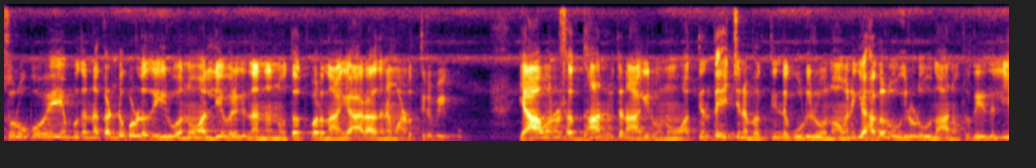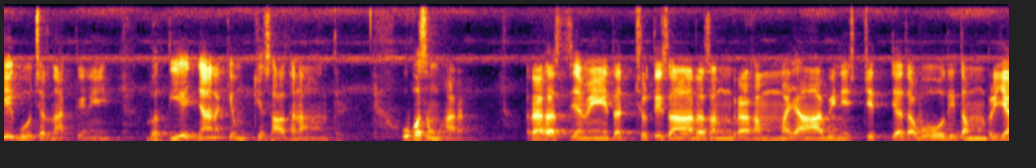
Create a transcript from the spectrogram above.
ಸ್ವರೂಪವೇ ಎಂಬುದನ್ನು ಕಂಡುಕೊಳ್ಳದೆ ಇರುವನೋ ಅಲ್ಲಿಯವರೆಗೆ ನನ್ನನ್ನು ತತ್ಪರನಾಗಿ ಆರಾಧನೆ ಮಾಡುತ್ತಿರಬೇಕು. ಯಾವನು ಶ್ರದ್ಧಾನ್ವಿತನಾಗಿರುವನು, ಅತ್ಯಂತ ಹೆಚ್ಚಿನ ಭಕ್ತಿಯಿಂದ ಕೂಡಿರುವನು, ಅವನಿಗೆ ಹಗಲು ಇರುಳು ನಾನು ಹೃದಯದಲ್ಲಿಯೇ ಗೋಚರನಾಗ್ತೇನೆ. ಭಕ್ತಿಯೇ ಜ್ಞಾನಕ್ಕೆ ಮುಖ್ಯ ಸಾಧನ ಅಂತೇಳಿ. ಉಪಸಂಹಾರ. ಸಂಗ್ರಹಂ ಮಯಾ ವಿನಿಶ್ಚಿತ್ಯ ತವೋದಿತಂ ಪ್ರಿಯ.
